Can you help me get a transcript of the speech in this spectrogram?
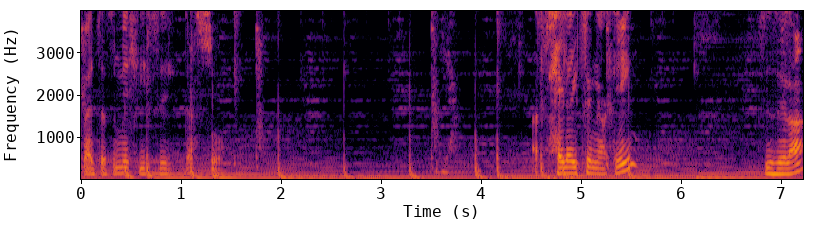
but asimehlise kaso yeah. As-highlighting again. Size la.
